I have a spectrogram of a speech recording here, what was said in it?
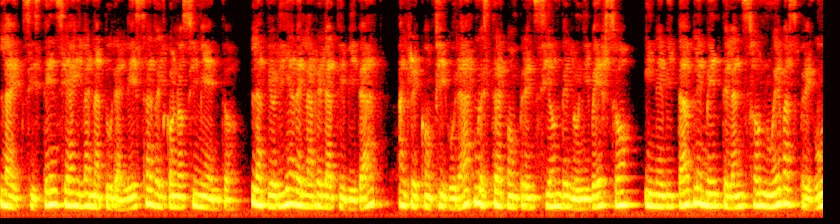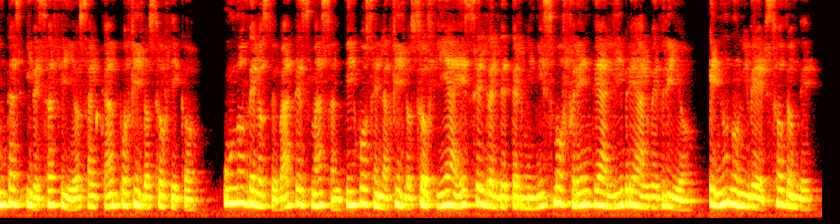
la existencia y la naturaleza del conocimiento. La teoría de la relatividad, al reconfigurar nuestra comprensión del universo, inevitablemente lanzó nuevas preguntas y desafíos al campo filosófico. Uno de los debates más antiguos en la filosofía es el del determinismo frente al libre albedrío, en un universo donde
